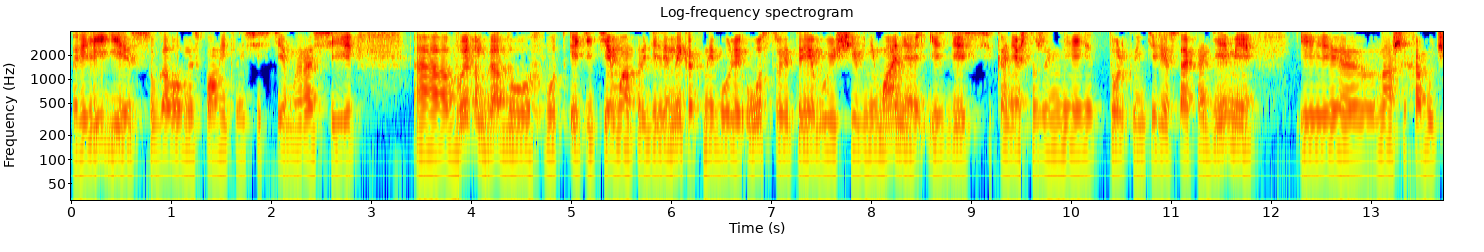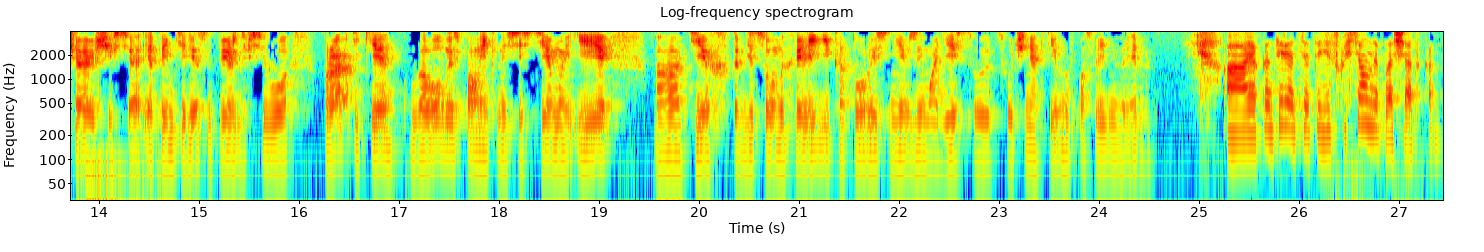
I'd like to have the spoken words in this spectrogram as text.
религий с уголовно-исполнительной системой России. А, в этом году вот эти темы определены как наиболее острые, требующие внимания. И здесь, конечно же, не только интересы Академии и наших обучающихся, это интересы прежде всего практики уголовно-исполнительной системы и а, тех традиционных религий, которые с ней взаимодействуют очень активно в последнее время. А конференция – это дискуссионная площадка?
